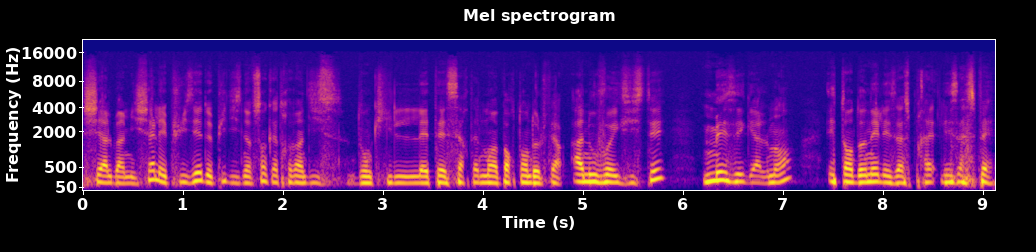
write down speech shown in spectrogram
chez Albin Michel, épuisé depuis 1990. Donc il était certainement important de le faire à nouveau exister, mais également, étant donné les aspects,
